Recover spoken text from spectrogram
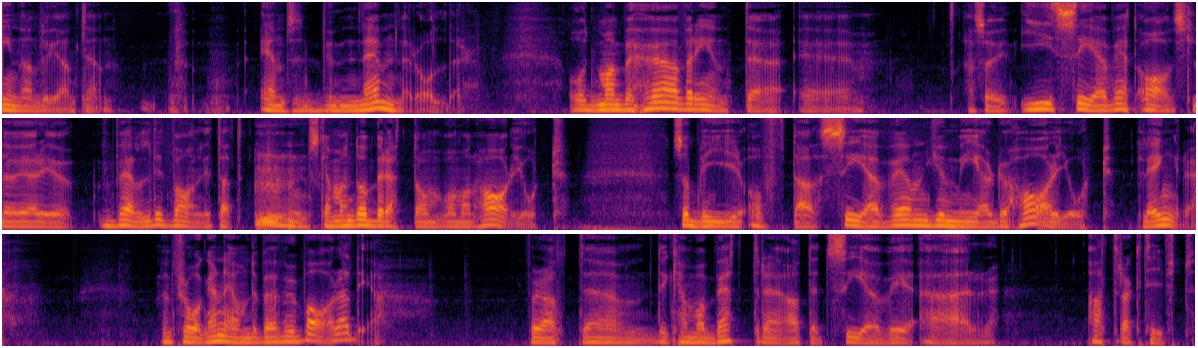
Innan du egentligen ens nämner ålder. Och man behöver inte... Eh, alltså i CV avslöjar det ju väldigt vanligt att ska man då berätta om vad man har gjort så blir ofta CVn ju mer du har gjort längre. Men frågan är om det behöver vara det. För att eh, det kan vara bättre att ett CV är attraktivt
